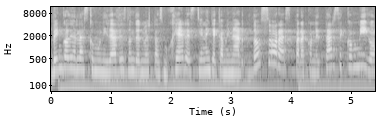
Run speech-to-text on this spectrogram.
Vengo de las comunidades donde nuestras mujeres tienen que caminar dos horas para conectarse conmigo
